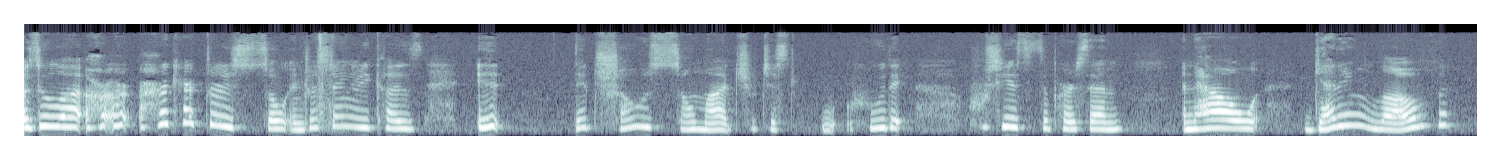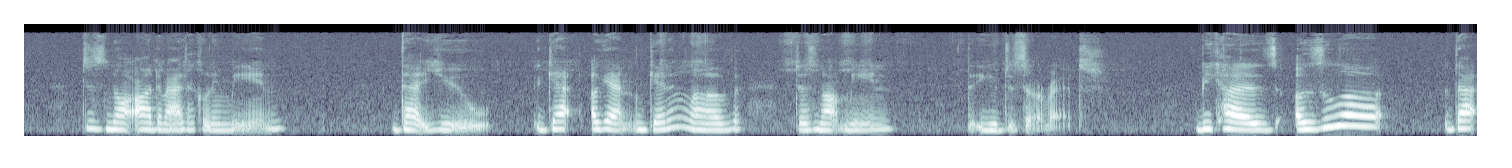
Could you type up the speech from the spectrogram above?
Azula, her her character is so interesting because it it shows so much just who they who she is as a person and how getting love does not automatically mean that you get again getting love does not mean that you deserve it. Because Azula that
